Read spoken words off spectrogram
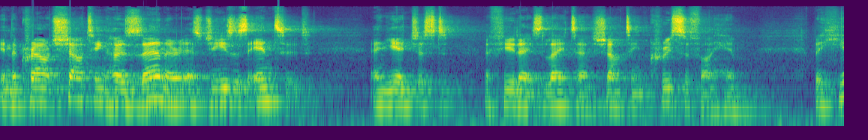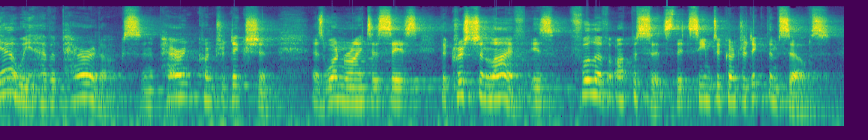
in the crowd shouting Hosanna as Jesus entered, and yet just a few days later shouting, Crucify him. But here we have a paradox, an apparent contradiction. As one writer says, the Christian life is full of opposites that seem to contradict themselves.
